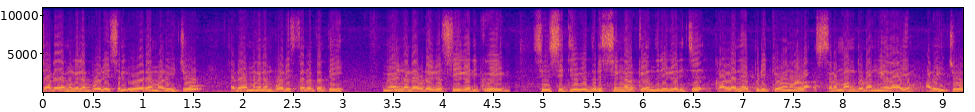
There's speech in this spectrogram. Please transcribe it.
ചടയമംഗലം പോലീസിൽ വിവരം അറിയിച്ചു. ചടയമംഗലം പോലീസ് സ്ഥലത്തെത്തി. മേൽ നടപടികൾ സ്വീകരിക്കുകയും സി സി ടി വി ദൃശ്യങ്ങൾ കേന്ദ്രീകരിച്ച് കള്ളനെ പിടിക്കുവാനുള്ള ശ്രമം തുടങ്ങിയതായും അറിയിച്ചു.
